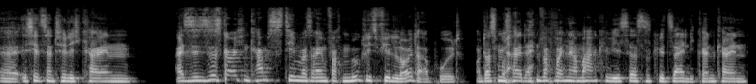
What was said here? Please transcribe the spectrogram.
Äh, ist jetzt natürlich kein, also es ist, glaube ich, ein Kampfsystem, was einfach möglichst viele Leute abholt. Und das muss Ja. halt einfach bei einer Marke wie Assassin's Creed sein. Die können kein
